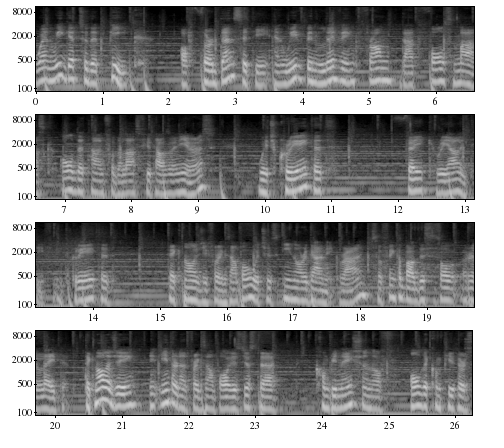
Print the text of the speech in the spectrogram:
when we get to the peak of third density and we've been living from that false mask all the time for the last few thousand years, which created fake reality. It created technology, for example, which is inorganic, right? So think about this is all related. Technology, internet, for example, is just a combination of all the computers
